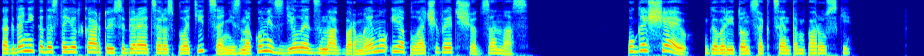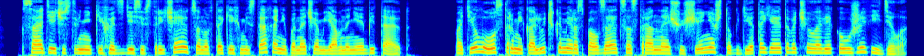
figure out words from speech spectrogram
Когда Ника достает карту и собирается расплатиться, незнакомец делает знак бармену и оплачивает счет за нас. «Угощаю», — говорит он с акцентом по-русски. Соотечественники хоть здесь и встречаются, но в таких местах они по ночам явно не обитают. По телу острыми колючками расползается странное ощущение, что где-то я этого человека уже видела.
